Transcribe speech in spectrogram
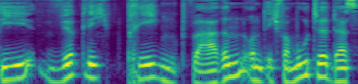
die wirklich prägend waren. Und ich vermute, dass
